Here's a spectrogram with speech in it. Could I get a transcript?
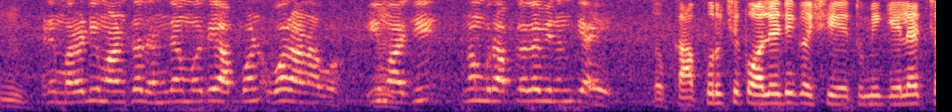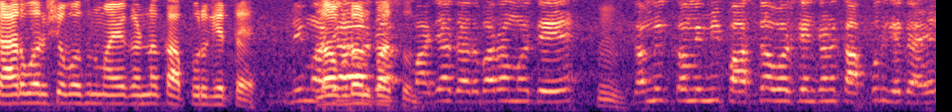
आणि मराठी माणसा धंद्यामध्ये आपण वर आणावं ही माझी नम्र आपल्याला विनंती आहे. तर कापूरची क्वालिटी कशी आहे? तुम्ही गेल्या चार वर्षापासून माझ्याकडनं कापूर घेत आहे मी लॉकडाऊन माझ्या पासून. माझ्या दरबारामध्ये हम्म. कमीत कमी मी पाच सहा वर्ष यांच्याकडे कापूर घेत आहे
